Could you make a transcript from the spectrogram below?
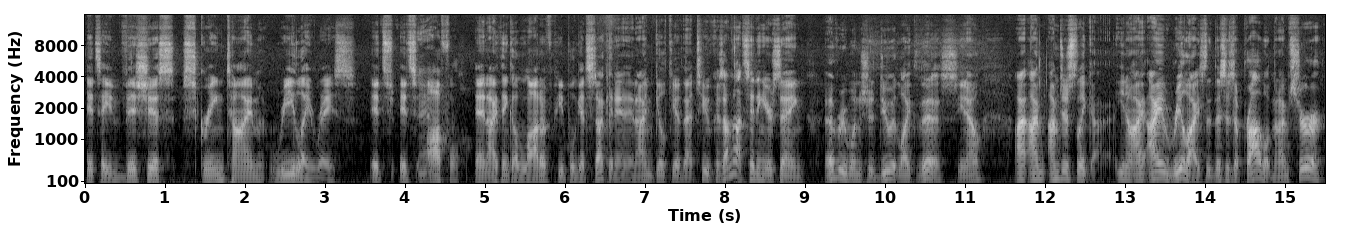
It's a vicious screen time relay race. It's it's Yeah. awful, and I think a lot of people get stuck in it, and I'm guilty of that too. Because I'm not sitting here saying everyone should do it like this. You know, I, I'm I'm just like you know I, I realize that this is a problem, and I'm sure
